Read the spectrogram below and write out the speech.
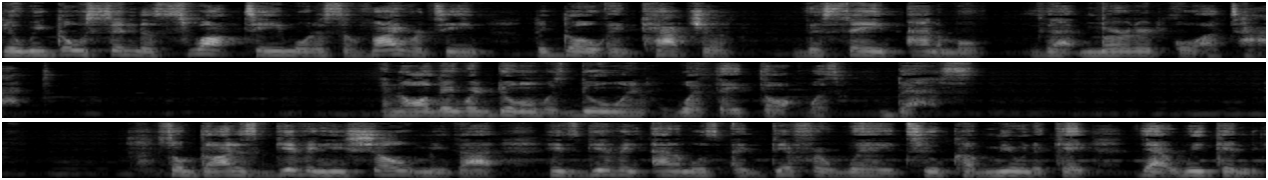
then we go send the SWAT team or the survivor team to go and capture the same animal that murdered or attacked. And all they were doing was doing what they thought was best. So God is giving, He showed me that He's giving animals a different way to communicate that we can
